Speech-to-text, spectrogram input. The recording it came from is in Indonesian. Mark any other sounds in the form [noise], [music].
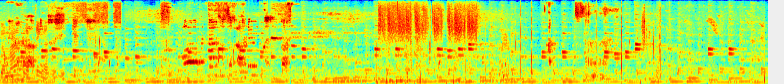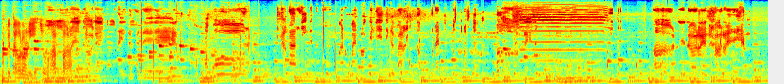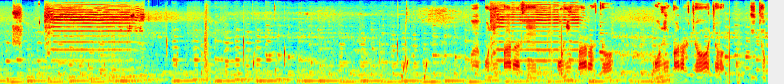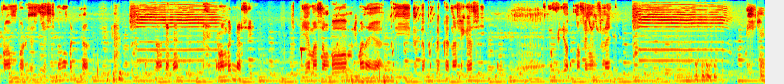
Ke mana blackjack nggak sih? Kita orang hijau apa? aku tiga kali gitu baru main login tiga kali kemudian terus terus tuh oh wah kuning parah sih. Kuning parah cok. Kuning parah cok cok. Hijau plumber ya iya sih memang benar. [laughs] Emang benar sih dia masang bom di mana ya? Di dekat dekat navigasi. Maafin yuk maafin maafin aja.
